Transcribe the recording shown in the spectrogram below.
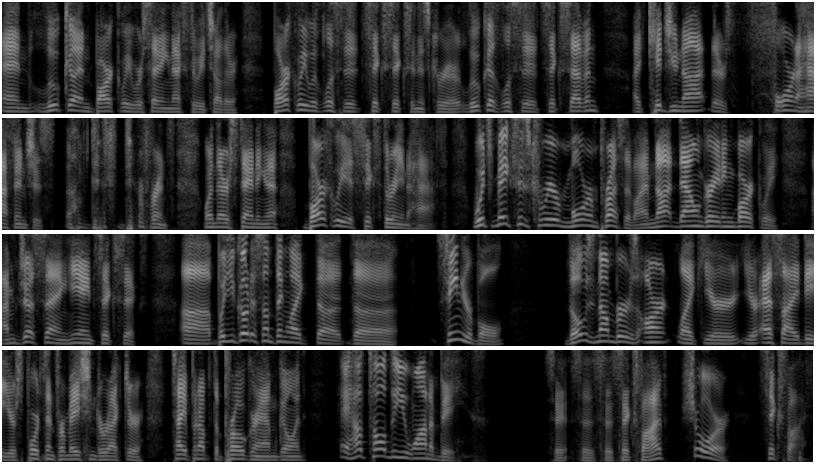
and Luka and Barkley were sitting next to each other. Barkley was listed at six six in his career. Luka's listed at six seven. I kid you not, there's four and a half inches of dis- difference when they're standing there. Barkley is six three and a half, which makes his career more impressive. I'm not downgrading Barkley. I'm just saying he ain't six six. Uh, but you go to something like the the Senior Bowl, those numbers aren't like your your SID, your sports information director, typing up the program, going, "Hey, how tall do you want to be?" Says six five. Sure, six five.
